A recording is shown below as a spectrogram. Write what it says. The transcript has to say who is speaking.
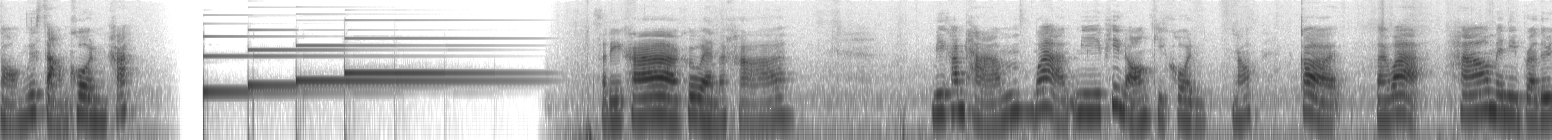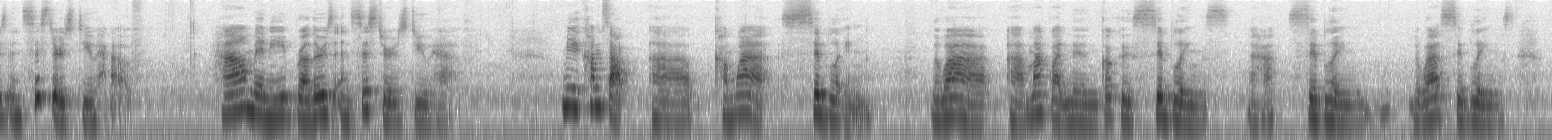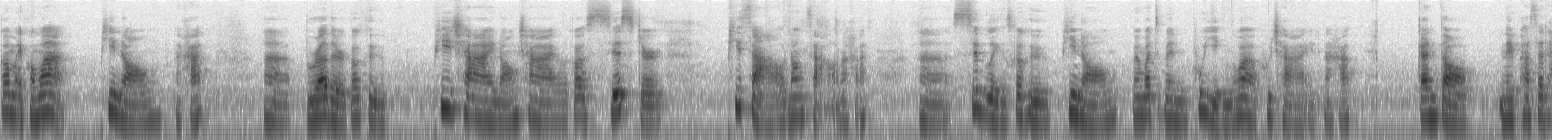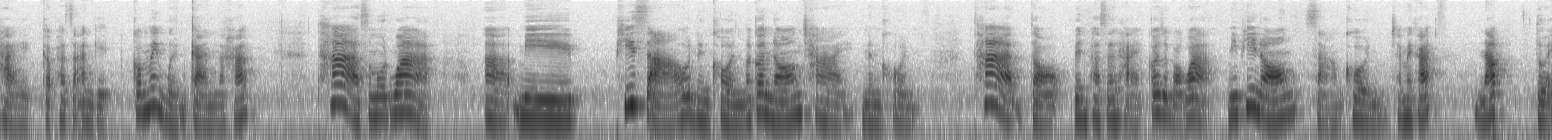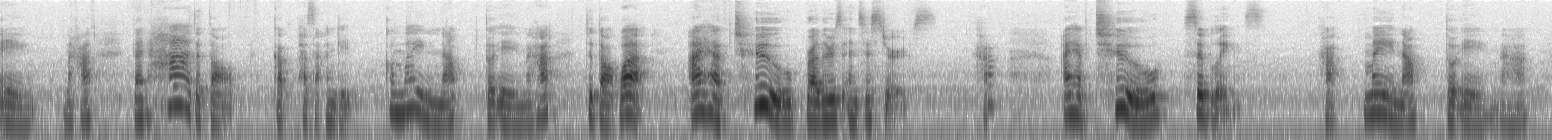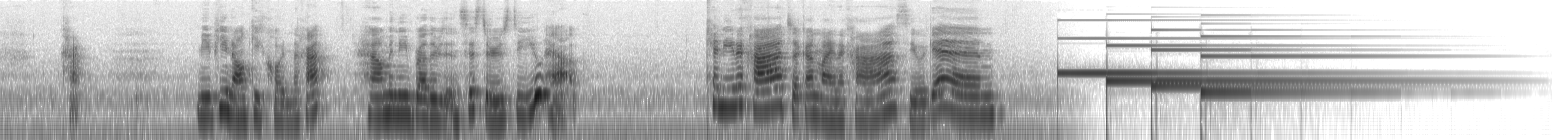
Speaker 1: สองหรือสามคนคะสวัสดีค่ะครูแวนนะคะ มีคำถามว่ามีพี่น้องกี่คนเนาะก็แปลว่า how many brothers and sisters do you have how many brothers and sisters do you have มีคำศัพท์คำว่า sibling หรือว่ามากกว่าหนึ่งก็คือ siblings นะคะ sibling หรือว่า siblings ก็หมายความว่าพี่น้องนะคะ brother ก็คือพี่ชายน้องชาย แล้วก็ sister พี่สาวน้องสาวนะคะ siblings ก็คือพี่น้องไม่ว่าจะเป็นผู้หญิงหรือว่าผู้ชายนะคะ การตอบในภาษาไทยกับภาษาอังกฤษก็ไม่เหมือนกันนะคะ ถ้าสมมติว่ามีพี่สาวหนึ่งคนแล้วก็น้องชายหนึ่งคน ถ้าตอบเป็นภาษาไทยก็จะบอกว่ามีพี่น้อง 3 คนใช่ไหมคะ นับตัวเองนะคะ แต่ถ้าจะตอบกับภาษาอังกฤษก็ไม่นับตัวเองนะคะ จะตอบว่า I have two brothers and sisters ค่ะ I have two siblings ค่ะ ไม่นับตัวเองนะคะ ค่ะ มีพี่น้องกี่คนนะคะ How many brothers and sisters do you have แค่นี้นะคะ เจอกันใหม่นะคะ See you again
